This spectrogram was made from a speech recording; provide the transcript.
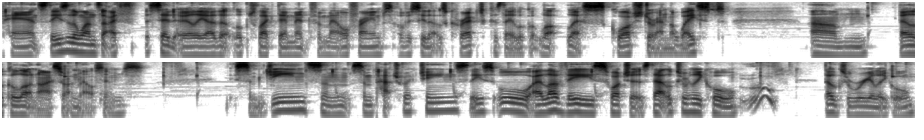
pants. These are the ones that I said earlier that looked like they're meant for male frames. Obviously that was correct because they look a lot less squashed around the waist. Um, they look a lot nicer on male sims. Some jeans, some some patchwork jeans. These, oh, I love these swatches. That looks really cool. That looks really cool.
